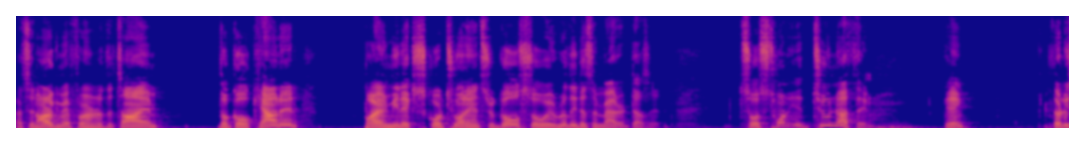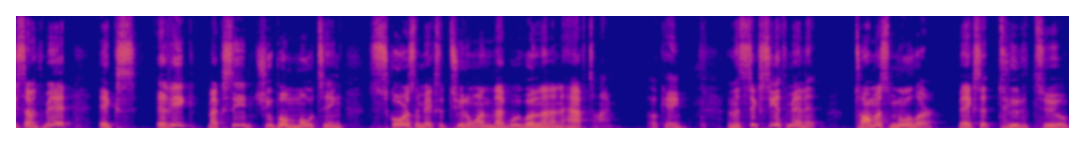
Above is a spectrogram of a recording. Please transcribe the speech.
That's an argument for another time. The goal counted. Bayern Munich scored two unanswered goals, so it really doesn't matter, does it? So it's 20, 2 0. Okay? 37th minute, X. Eric Maxim Choupo-Moting scores and makes it 2 to 1, that going in halftime. Okay? In the 60th minute, Thomas Muller makes it 2 to 2.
